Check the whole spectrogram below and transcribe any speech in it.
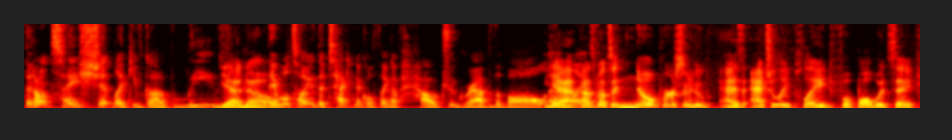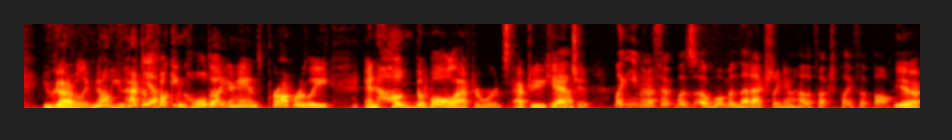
they don't say shit like you've got to believe. Mm-hmm. yeah, no. They will tell you the technical thing of how to grab the ball. And, yeah, like, I was about to say, no person who has actually played football would say you gotta believe. No, you have to Yeah. fucking hold out your hands properly and hug the ball afterwards after you Yeah. catch it. like even if it was a woman that actually knew how the fuck to play football. Yeah,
